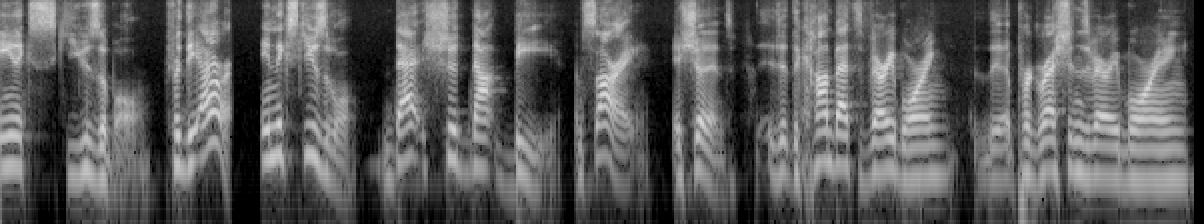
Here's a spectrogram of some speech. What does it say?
inexcusable for the era. Inexcusable. That should not be. I'm sorry. It shouldn't. The the combat's very boring. The progression's very boring.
